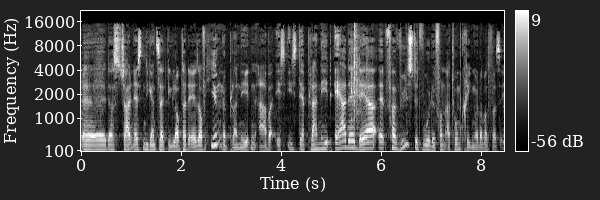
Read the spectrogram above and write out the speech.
äh, dass Charlton Heston die ganze Zeit geglaubt hat, er ist auf irgendeinem Planeten, aber es ist der Planet Erde, der äh, verwüstet wurde von Atomkriegen oder was weiß ich.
